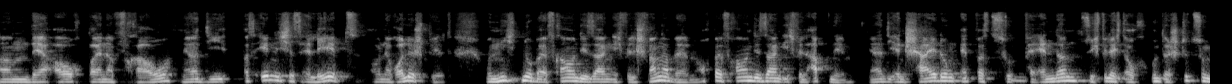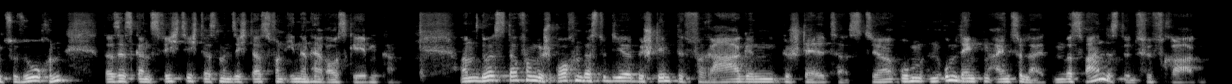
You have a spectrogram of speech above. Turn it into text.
ähm, der auch bei einer Frau, ja, die was Ähnliches erlebt, eine Rolle spielt. Und nicht nur bei Frauen, die sagen, ich will schwanger werden, auch bei Frauen, die sagen, ich will abnehmen. Ja, die Entscheidung, etwas zu verändern, sich vielleicht auch Unterstützung zu suchen, das ist ganz wichtig, dass man sich das von innen herausgeben kann. Ähm, du hast davon gesprochen, dass du dir bestimmte Fragen gestellt hast, ja, um ein Umdenken einzuleiten. Was waren das denn für Fragen?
